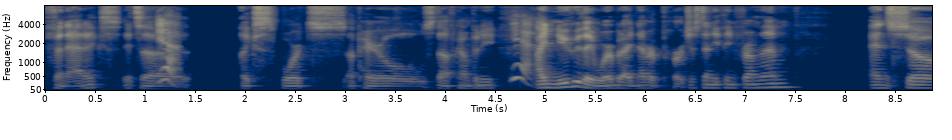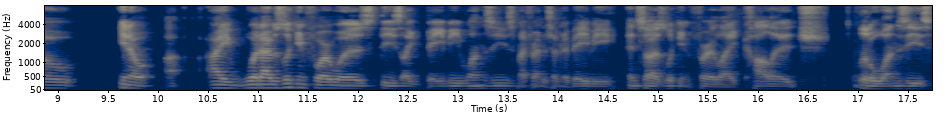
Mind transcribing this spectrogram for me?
Fanatics. It's a Yeah. like sports apparel stuff company. yeah. I knew who they were, but I'd never purchased anything from them. And so, you know, I- I what I was looking for was these like baby onesies. My friend was having a baby, and so I was looking for like college little onesies.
